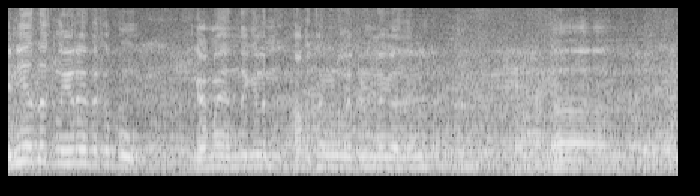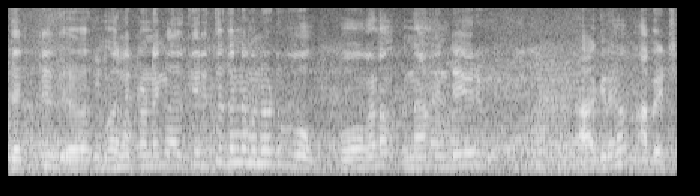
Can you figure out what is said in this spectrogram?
ഇനി അത് ക്ലിയർ ചെയ്തൊക്കെ പോകും കാരണം എന്തെങ്കിലും അബദ്ധങ്ങൾ പറ്റുന്നുണ്ടെങ്കിൽ അതിൽ ആ, തെറ്റ് വന്നിട്ടുണ്ടെങ്കിൽ അത് തിരുത്തി തന്നെ മുന്നോട്ട് പോകും പോകണം എന്നാണ് എന്റെ ഒരു ആഗ്രഹം അപേക്ഷ.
